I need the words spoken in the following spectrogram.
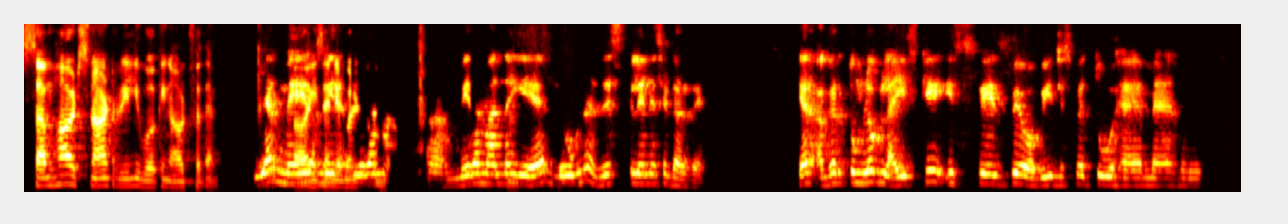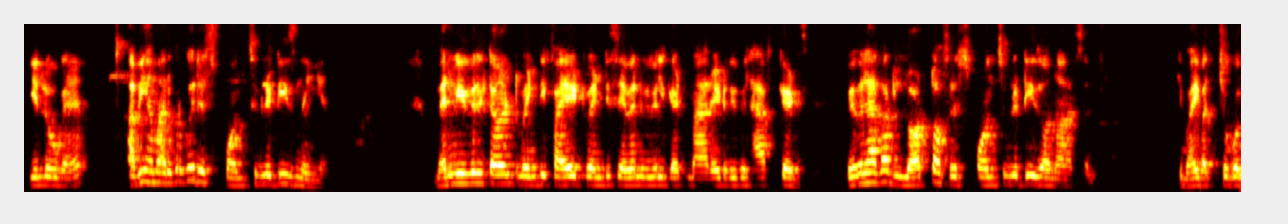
somehow it's not really working out for them. यार मेरा he's मेरा मेरा, हाँ, मेरा मानना ये है लोग ना रिस्क लेने से डर रहे हैं यार अगर तुम लोग लाइफ के इस फ़ेज़ पे हो अभी जिसमें तू है मैं हूँ ये लोग हैं अभी हमारे ऊपर कोई रिस्पॉन्सिबिलिटीज नहीं है when we will turn 25 27 we will get married we will have kids we will have a lot of responsibilities on ourselves कि भाई बच्चों को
